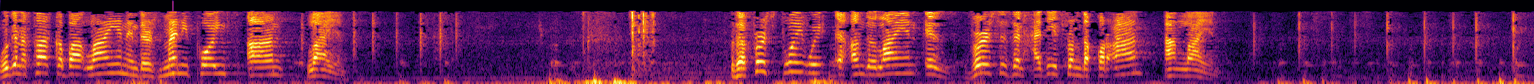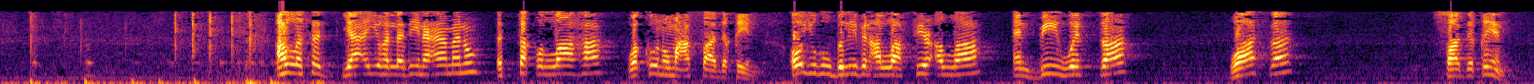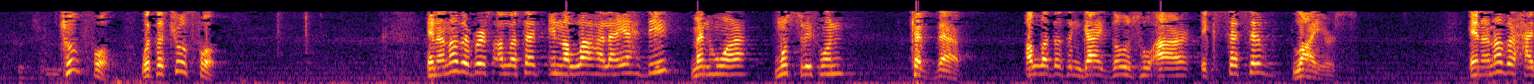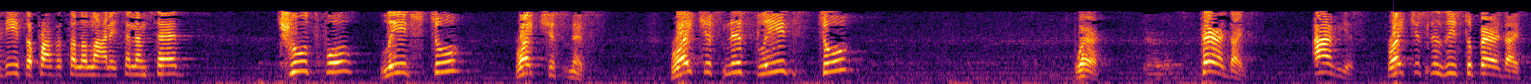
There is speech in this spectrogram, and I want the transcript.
we're going to talk about lying and there's many points on lying. The first point we uh, underline is verses and hadith from the Quran on lying. Allah said, يا أيها الذين آمنوا اتقوا الله وكونوا مع الصادقين. O you who believe in Allah, fear Allah and be with the what the صادقين. Truthful. With the truthful. In another verse, Allah said, إن الله لا يهدي من هو مسرف كذاب. Allah doesn't guide those who are excessive liars. In another hadith, the Prophet ﷺ said, truthful leads to righteousness. Righteousness leads to where? Paradise. Paradise. Obvious. Righteousness leads to paradise.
